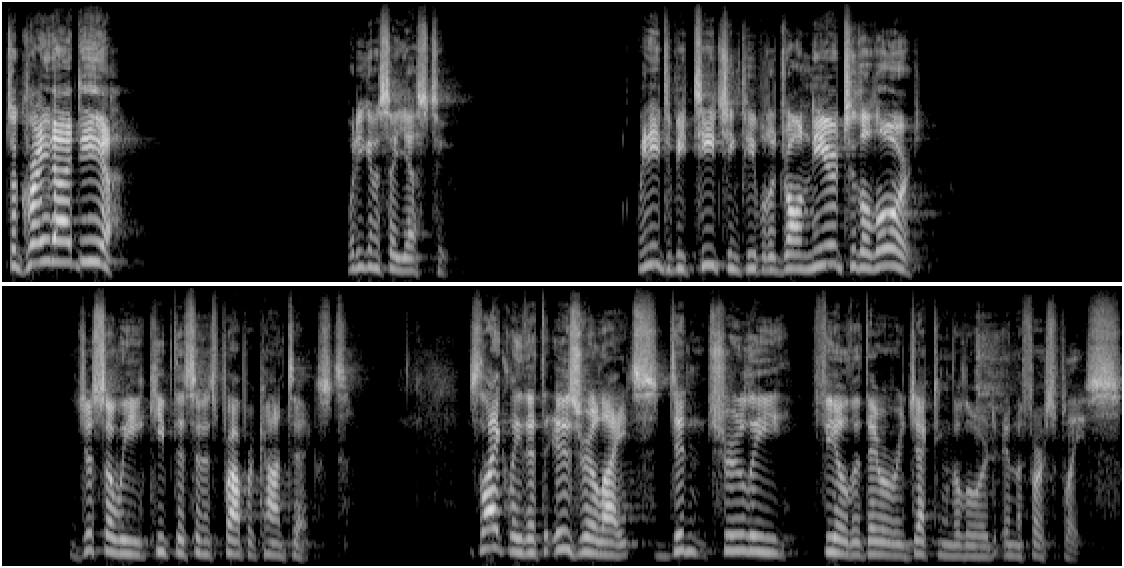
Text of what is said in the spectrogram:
It's a great idea. What are you going to say yes to? We need to be teaching people to draw near to the Lord. Just so we keep this in its proper context. It's likely that the Israelites didn't truly feel that they were rejecting the Lord in the first place.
